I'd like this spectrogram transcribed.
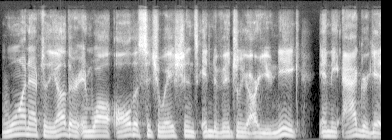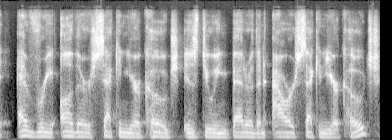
one after the other. And while all the situations individually are unique, in the aggregate, every other second year coach is doing better than our second year coach.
